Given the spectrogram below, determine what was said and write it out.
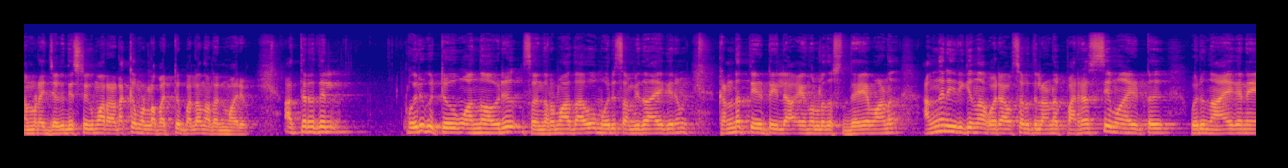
നമ്മുടെ ജഗതി ശ്രീകുമാർ അടക്കമുള്ള മറ്റ് പല നടന്മാരും. അത്തരത്തിൽ ഒരു കുറ്റവും അന്ന് അവർ നിർമ്മാതാവും ഒരു സംവിധായകനും കണ്ടെത്തിയിട്ടില്ല എന്നുള്ളത് ശ്രദ്ധേയമാണ്. അങ്ങനെ ഇരിക്കുന്ന ഒരവസരത്തിലാണ് പരസ്യമായിട്ട് ഒരു നായകനെ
